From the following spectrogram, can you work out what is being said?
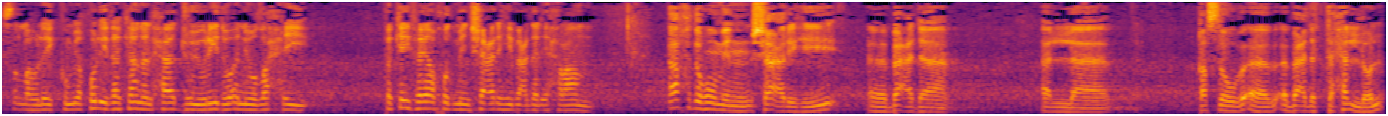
أحسن الله إليكم. يقول إذا كان الحاج يريد أن يضحي فكيف يأخذ من شعره بعد الإحرام؟ أخذه من شعره بعد قصده بعد التحلل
